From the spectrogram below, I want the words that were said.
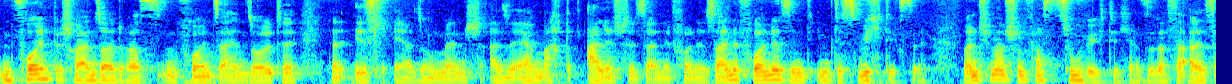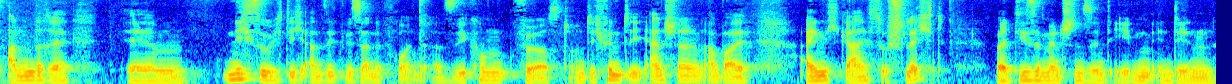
einen Freund beschreiben sollte, was ein Freund sein sollte, dann ist er so ein Mensch. Also er macht alles für seine Freunde. Seine Freunde sind ihm das Wichtigste. Manchmal schon fast zu wichtig. Also dass er alles andere ähm, nicht so wichtig ansieht wie seine Freunde. Also sie kommen first. Und ich finde die Einstellung aber eigentlich gar nicht so schlecht weil diese Menschen sind eben in den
